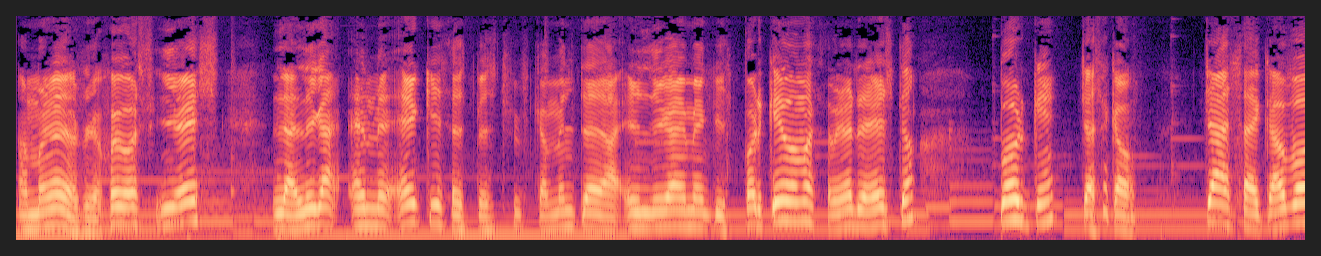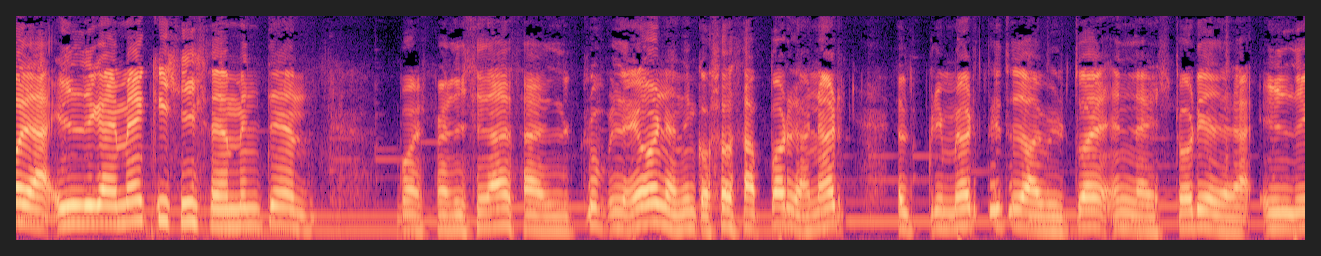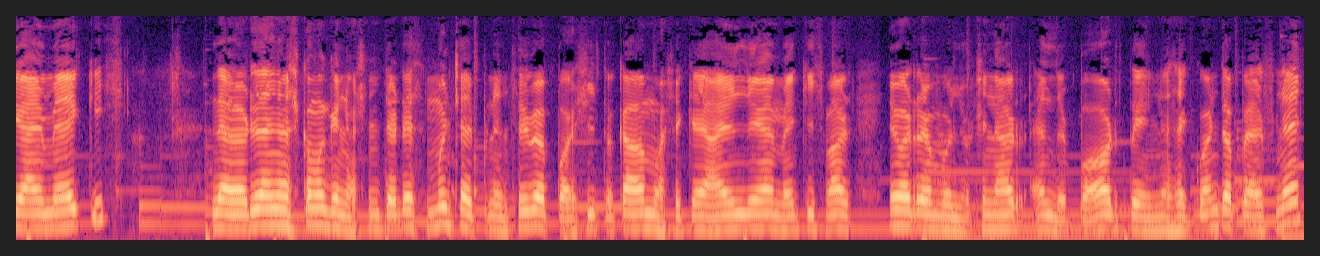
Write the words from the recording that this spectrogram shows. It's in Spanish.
a los videojuegos y es la Liga MX, específicamente la Liga MX. ¿Por qué vamos a hablar de esto? Porque ya se acabó. Ya se acabó la Liga MX y solamente pues felicidades al Club León, a Nico Sosa por ganar el primer título virtual en la historia de la Liga MX. La verdad no es como que nos interesa mucho al principio, pues si tocábamos que la Liga MX iba a revolucionar el deporte y no sé cuánto, pero al final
